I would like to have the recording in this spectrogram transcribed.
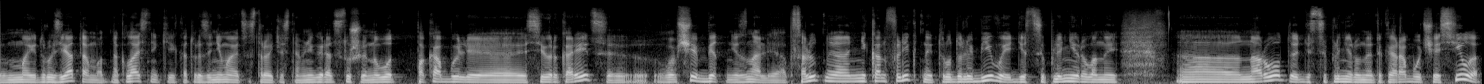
мои друзья, там, одноклассники, которые занимаются строительством, они говорят, слушай, ну вот пока были северокорейцы, вообще бед не знали, абсолютно неконфликтный, трудолюбивый, дисциплинированный народ, дисциплинированная такая рабочая сила,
